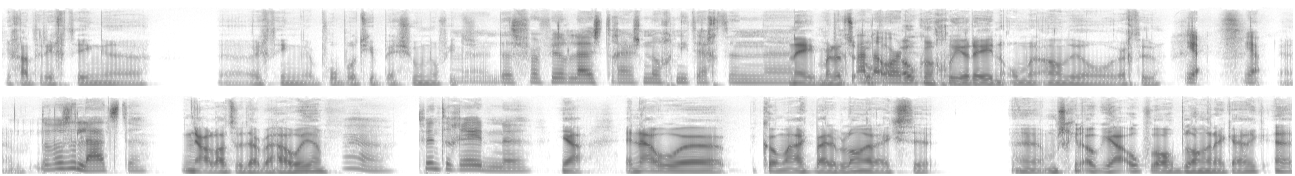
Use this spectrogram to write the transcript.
je gaat richting, richting eh, bijvoorbeeld je pensioen of iets. Eh, dat is voor veel luisteraars nog niet echt een. eh, nee, maar dat is ook, ook een goede reden om een aandeel weg te doen. Ja, ja. Eh, Dat was de laatste. nou, laten we daarbij houden, ja. Ah, 20 redenen. En nou eh, komen we eigenlijk bij de belangrijkste. eh, misschien ook, ja, ook wel belangrijk eigenlijk. eh,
